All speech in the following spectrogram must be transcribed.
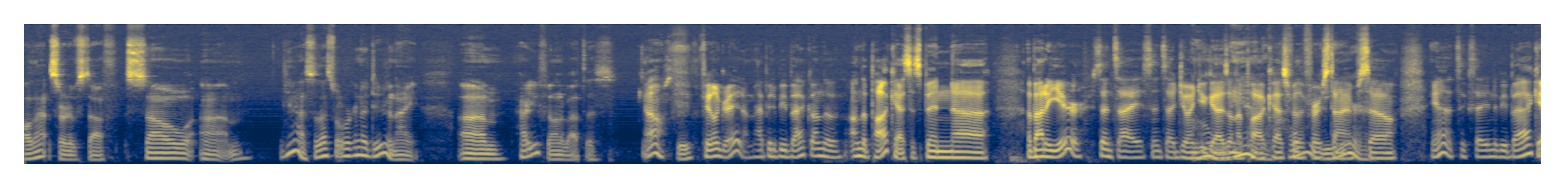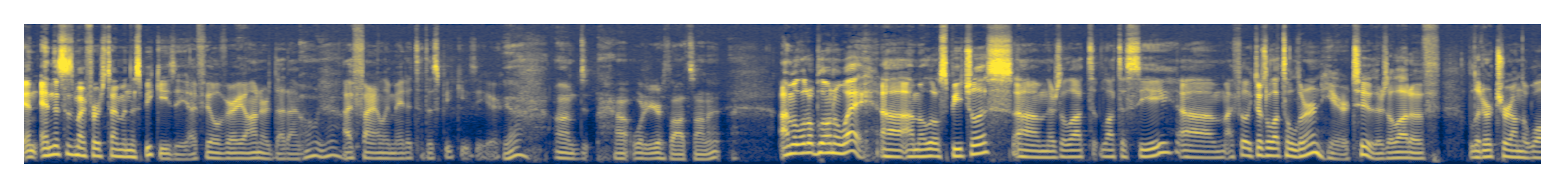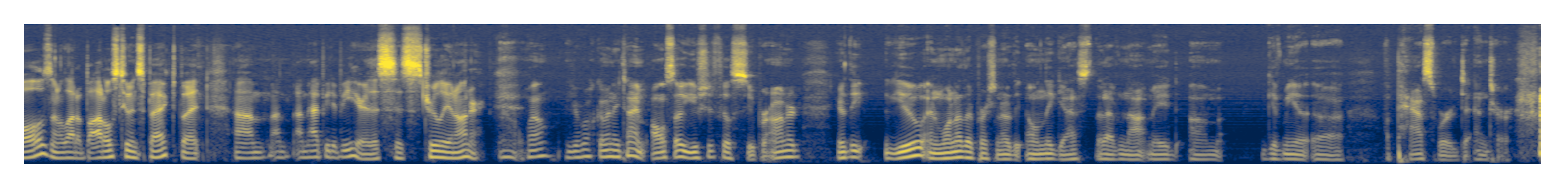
all that sort of stuff. So, um, yeah, so that's what we're gonna do tonight. Um, how are you feeling about this? Oh, Steve? feeling great. I'm happy to be back on the on the podcast. It's been uh, about a year since I since I joined you Oh, guys on the podcast for the first year. time. So yeah, it's exciting to be back. And and this is my first time in the Speakeasy. I feel very honored that I'm. Oh, yeah. I finally made it to the Speakeasy here. Yeah. Um, d- how, what are your thoughts on it? I'm a little blown away. Uh, I'm a little speechless. Um, there's a lot to, lot to see. Um, I feel like there's a lot to learn here too. There's a lot of literature on the walls and a lot of bottles to inspect. But um, I'm I'm happy to be here. This is truly an honor. Well, you're welcome anytime. Also, you should feel super honored. You're the you and one other person are the only guests that I've not made um give me a a, a password to enter.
